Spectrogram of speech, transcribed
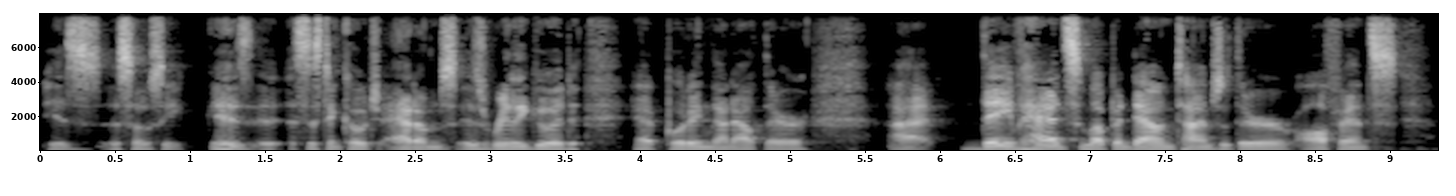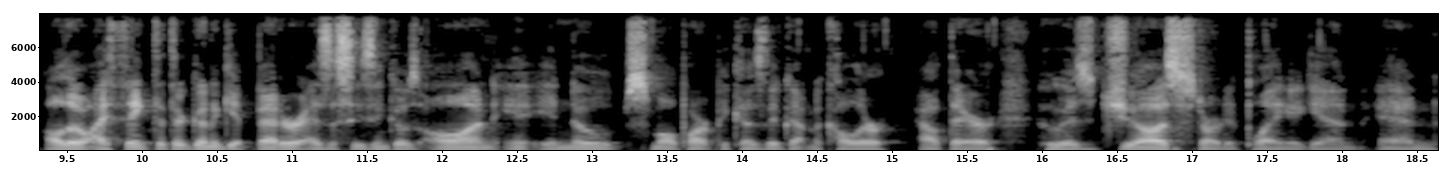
his associate his assistant coach Adams is really good at putting that out there. Uh, they've had some up and down times with their offense, although I think that they're going to get better as the season goes on, in, in, no small part because they've got McCullar out there who has just started playing again. And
